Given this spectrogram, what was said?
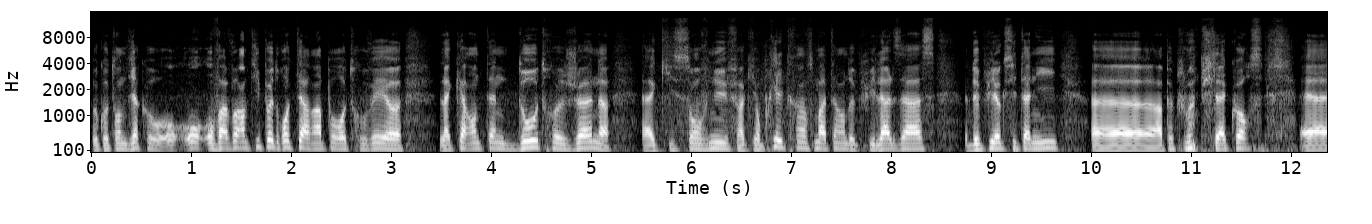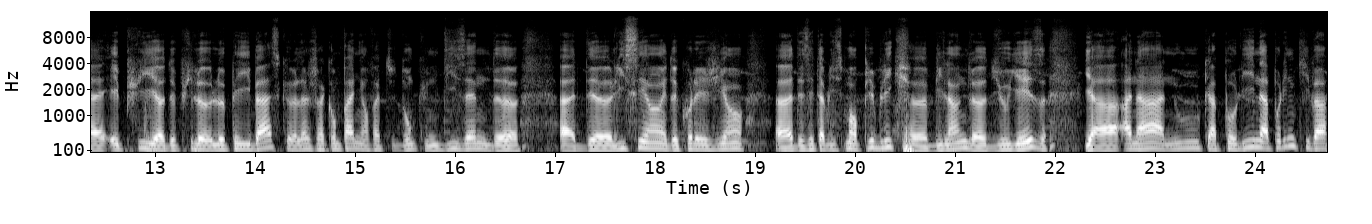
Donc autant dire qu'on va avoir un petit peu de retard hein, pour retrouver euh, la quarantaine d'autres jeunes euh, qui sont venus, enfin qui ont pris le train ce matin depuis l'Alsace, depuis l'Occitanie, euh, un peu plus loin depuis la Corse, et puis depuis le, Pays Basque. Là, j'accompagne en fait donc une dizaine de, de lycéens et de collégiens des établissements publics bilingues du UYES. Il y a Anna, Anouk, Apolline, Apolline qui va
